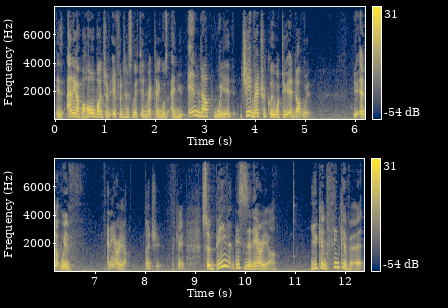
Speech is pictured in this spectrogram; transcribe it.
is adding up a whole bunch of infinitesimally thin rectangles, and you end up with, geometrically, what do you end up with? You end up with an area, don't you? Okay? So, being that this is an area, you can think of it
